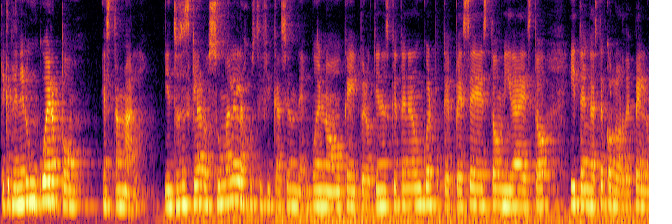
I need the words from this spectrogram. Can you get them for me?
de que tener un cuerpo está mal, y entonces, claro, súmale la justificación de, bueno, ok, pero tienes que tener un cuerpo que pese esto, mida esto y tenga este color de pelo.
